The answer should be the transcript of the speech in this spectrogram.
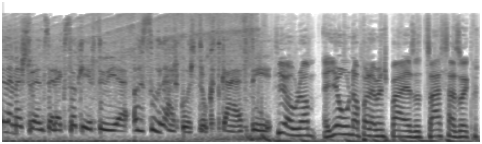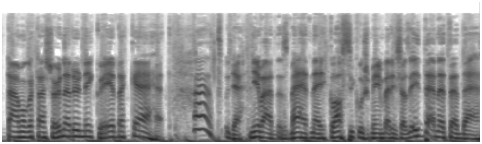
napelemes rendszerek szakértője, a Solar Construct Kft. Jó uram, egy jó napelemes pályázat 100%-os támogatása önerő nélkül érdekelhet? Hát ugye nyilván ez mehetne egy klasszikus mémben is az interneten, de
